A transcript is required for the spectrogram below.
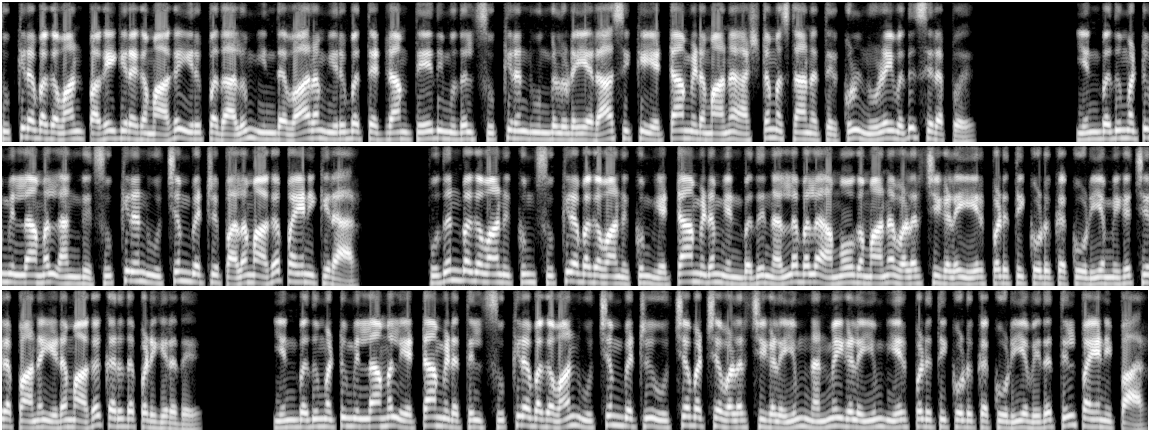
சுக்கிர பகவான் பகைகிரகமாக இருப்பதாலும் இந்த வாரம் இருபத்தெட்டாம் தேதி முதல் சுக்கிரன் உங்களுடைய ராசிக்கு எட்டாம் இடமான அஷ்டமஸ்தானத்திற்குள் நுழைவது சிறப்பு. என்பது மட்டுமில்லாமல் அங்கு சுக்கிரன் உச்சம் பெற்று பலமாக பயணிக்கிறார். புதன் பகவானுக்கும் சுக்கிர பகவானுக்கும் எட்டாம் இடம் என்பது நல்லபல அமோகமான வளர்ச்சிகளை ஏற்படுத்திக் கொடுக்கக்கூடிய மிகச்சிறப்பான இடமாக கருதப்படுகிறது. என்பது மட்டுமில்லாமல் எட்டாம் இடத்தில் சுக்கிர பகவான் உச்சம் பெற்று உச்சபட்ச வளர்ச்சிகளையும் நன்மைகளையும் ஏற்படுத்திக் கொடுக்கக்கூடிய விதத்தில் பயணிப்பார்.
